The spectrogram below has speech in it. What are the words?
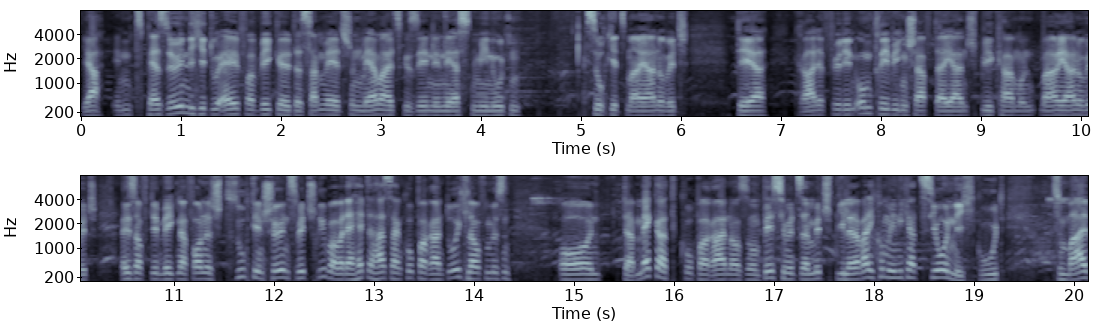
ja, ins persönliche Duell verwickelt. Das haben wir jetzt schon mehrmals gesehen in den ersten Minuten. Sucht jetzt Marjanovic, der gerade für den umtriebigen Schafter ja ins Spiel kam. Und Marianovic ist auf dem Weg nach vorne, sucht den schönen Switch rüber, aber da hätte Hassan Koparan durchlaufen müssen. Und da meckert Koparan auch so ein bisschen mit seinem Mitspieler. Da war die Kommunikation nicht gut. Zumal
